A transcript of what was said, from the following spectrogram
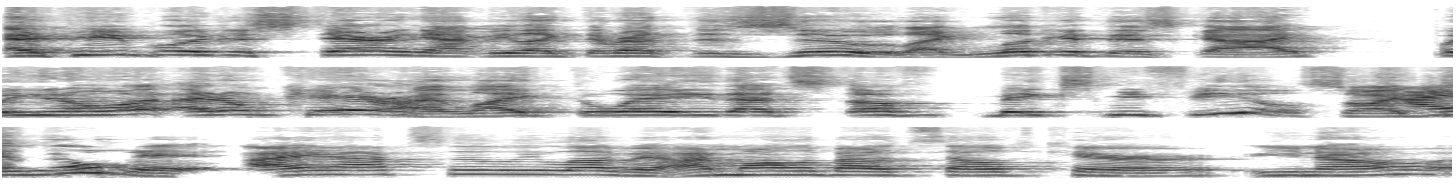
and people are just staring at me like they're at the zoo. Like, look at this guy. But you know what? I don't care. I like the way that stuff makes me feel. So I, I love it. I absolutely love it. I'm all about self care, you know,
